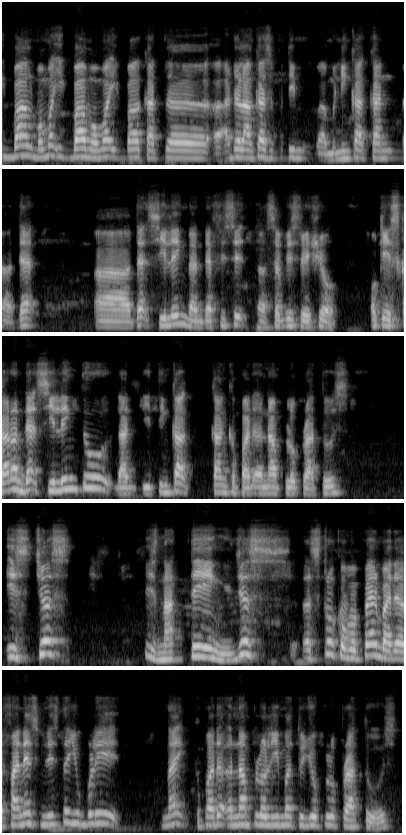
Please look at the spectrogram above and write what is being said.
Iqbal Muhammad Iqbal Muhammad Iqbal kata uh, ada langkah seperti uh, meningkatkan uh, debt uh, debt ceiling dan deficit uh, service ratio. Okey, sekarang debt ceiling tu dah ditingkatkan kepada 60%. Is just is nothing. Just a stroke of a pen by the finance minister you boleh naik kepada 65 70%.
